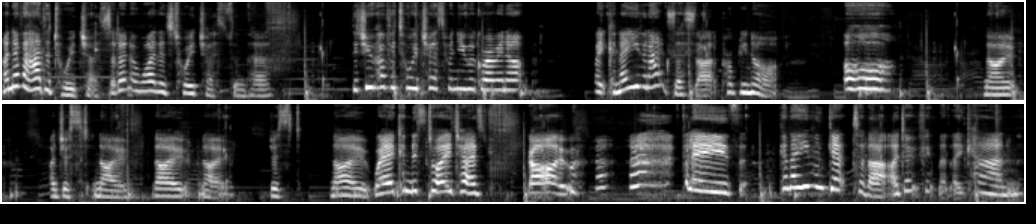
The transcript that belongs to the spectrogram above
I never had a toy chest. I don't know why there's toy chests in here. Did you have a toy chest when you were growing up? Wait, can I even access that? Probably not. Oh! No. I just, no, no, no. Just no, where can this toy chest go? Please, can I even get to that? I don't think that they can.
